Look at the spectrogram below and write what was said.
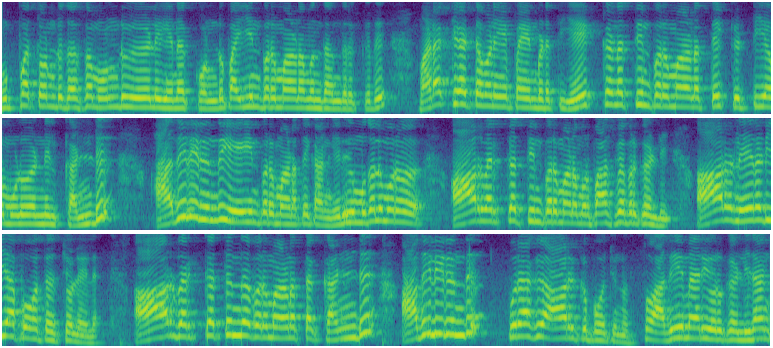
முப்பத்தொண்டு தசம் ஒன்று ஏழு என கொண்டு பையின் பெருமானமும் தந்திருக்குது. மடக்கேட்டவனையை பயன்படுத்தி ஏக்கணத்தின் பெருமானத்தை கிட்டிய முழுவண்ணில் கண்டு அதிலிருந்து ஏயின் பெருமானத்தை காண்க. இது முதலும் ஒரு ஆறு வர்க்கத்தின் பெருமானம் ஒரு பாஸ் பேப்பர் கேள்வி. ஆறு நேரடியாக போகத்த சொல்லல. ஆறு வர்க்கத்தின் பெருமானத்தை கண்டு அதிலிருந்து பிறகு ஆறுக்கு போச்சுன்னு ஸோ அதே மாதிரி ஒரு கேள்வி தான்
